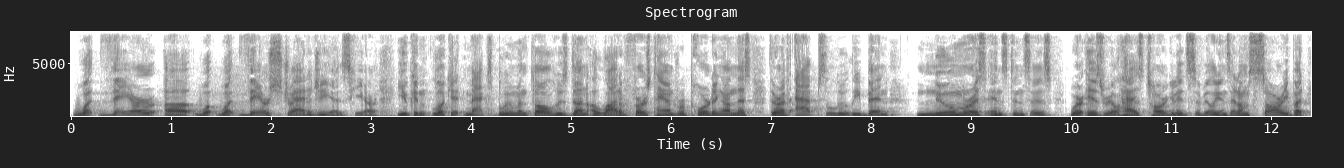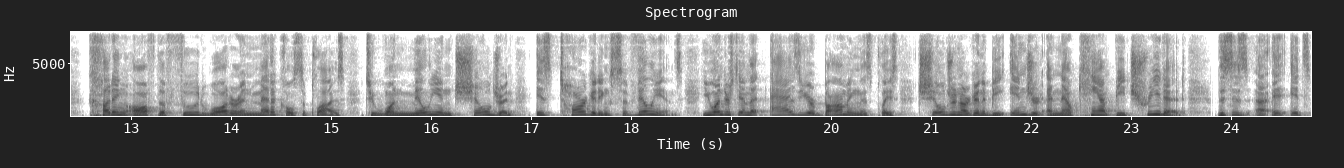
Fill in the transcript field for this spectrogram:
what their uh, what what their strategy is here. You can look at Max Blumenthal, who's done a lot of firsthand reporting on this. There have absolutely been numerous instances where Israel has targeted civilians. And I'm sorry, but cutting off the food, water, and medical supplies to 1 million children is targeting civilians. You understand that as you're bombing this place, children are going to be injured and now can't be treated. This is, uh, it's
